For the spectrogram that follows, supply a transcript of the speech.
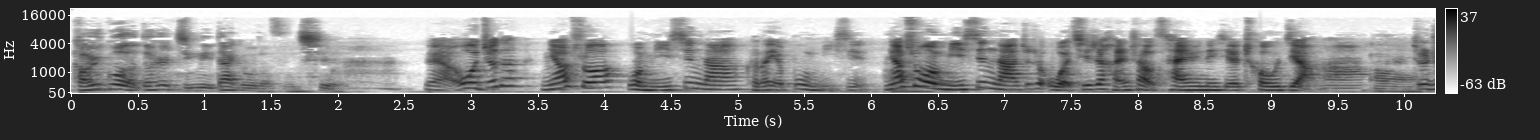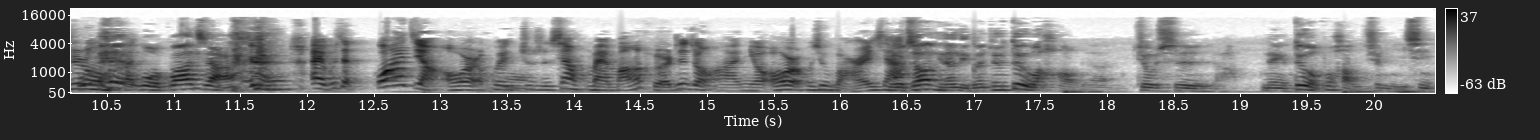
考试过了都是锦鲤带给我的福气。对啊，我觉得你要说我迷信呢，可能也不迷信；你要说我迷信呢，就是我其实很少参与那些抽奖啊，哦，就这种我 我刮奖，哎，不是刮奖，偶尔会哦就是像买盲盒这种啊，你偶尔会去玩一下我。知道你的理论就是对我好的就是那个对我不好的去迷信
